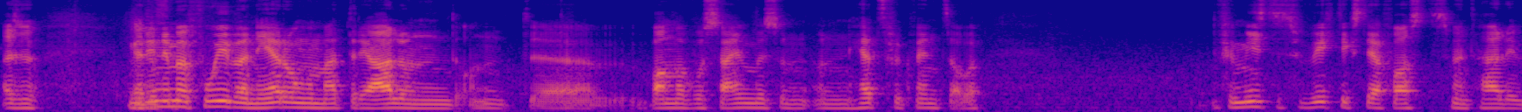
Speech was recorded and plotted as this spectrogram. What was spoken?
Also wir Ja, reden immer viel über Ernährung und Material und, und äh, wann man wo sein muss und, und Herzfrequenz, aber für mich ist das Wichtigste ja fast das Mentale.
